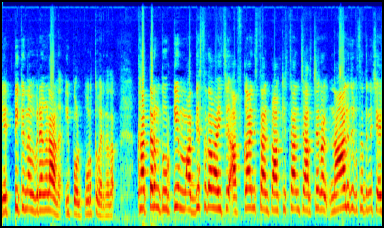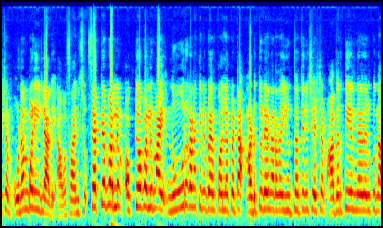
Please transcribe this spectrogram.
ഞെട്ടിക്കുന്ന വിവരങ്ങളാണ് ഇപ്പോൾ പുറത്തുവരുന്നത്. ഖത്തറും തുർക്കിയും മധ്യസ്ഥത വഹിച്ച് അഫ്ഗാനിസ്ഥാൻ പാകിസ്ഥാൻ ചർച്ചകൾ നാല് ദിവസത്തിന് ശേഷം ഉടമ്പടിയില്ലാതെ അവസാനിച്ചു. സെപ്റ്റംബറിലും ഒക്ടോബറിലുമായി നൂറുകണക്കിന് പേർ കൊല്ലപ്പെട്ട അടുത്തിടെ നടന്ന യുദ്ധത്തിന് ശേഷം അതിർത്തിയിൽ നിലനിൽക്കുന്ന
